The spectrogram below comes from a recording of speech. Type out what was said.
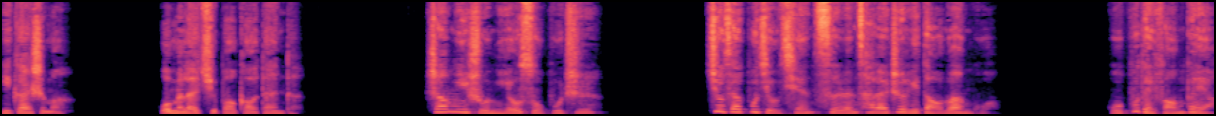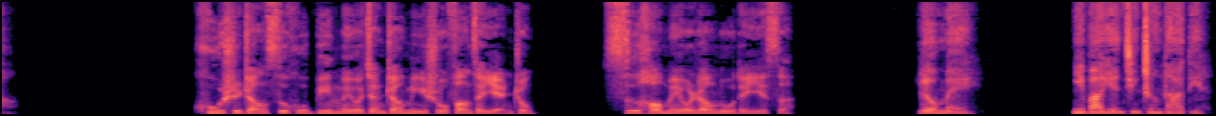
你干什么？我们来取报告单的。”张秘书，你有所不知，就在不久前，此人才来这里捣乱过，我不得防备啊！护士长似乎并没有将张秘书放在眼中，丝毫没有让路的意思。刘梅，你把眼睛睁大点。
